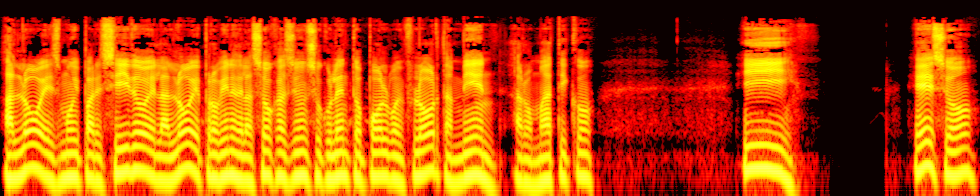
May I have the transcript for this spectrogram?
aloe es muy parecido. El aloe proviene de las hojas de un suculento polvo en flor, también aromático. Y eso,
